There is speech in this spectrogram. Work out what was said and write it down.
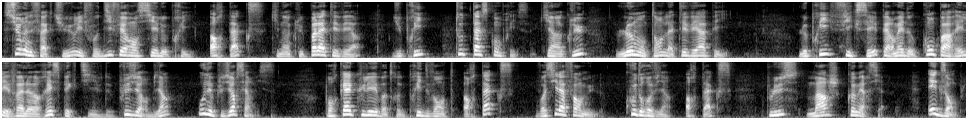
Sur une facture, il faut différencier le prix hors taxe, qui n'inclut pas la TVA, du prix toute taxe comprise, qui inclut le montant de la TVA à. Le prix fixé permet de comparer les valeurs respectives de plusieurs biens ou de plusieurs services. Pour calculer votre prix de vente hors taxe, voici la formule coût de revient hors taxe plus marge commerciale. Exemple,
